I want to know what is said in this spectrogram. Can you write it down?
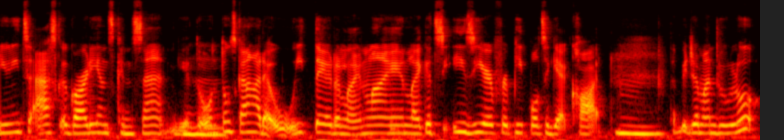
You need to ask a guardian's consent gitu. Mhm. Untung sekarang ada UIT dan lain-lain. Like it's easier for people to get caught. Hmm. Tapi zaman dulu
